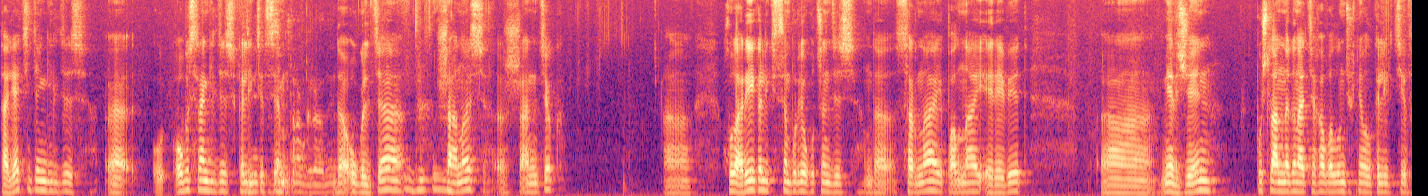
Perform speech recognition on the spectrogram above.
тольяттинтен килжеш облыстан килжеш коллективсем да угылжа шаныш шанчык хулари коллективсем бурде окутсын жеш ында сарнай палнай эревет мержен пушланны гына теха волунчухне был коллектив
